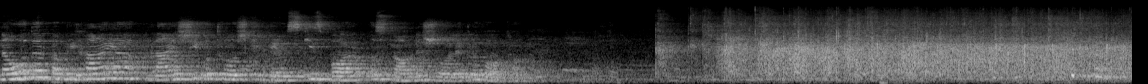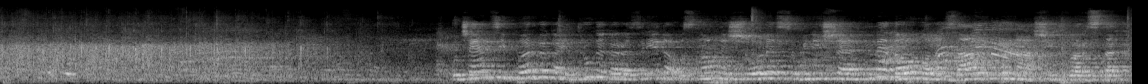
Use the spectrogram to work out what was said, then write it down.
Na oder pa prihaja mlajši otroški pevski zbor osnovne šole Globoko. Učenci prvega in drugega razreda osnovne šole so bili še nedolgo nazaj v naših vrstah,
